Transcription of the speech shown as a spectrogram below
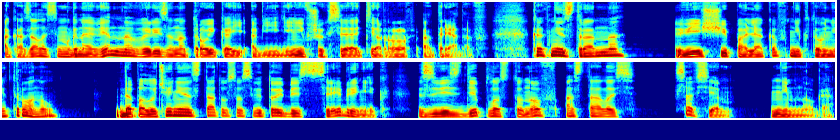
оказалась мгновенно вырезана тройкой объединившихся террор-отрядов. Как ни странно, вещи поляков никто не тронул. До получения статуса «Святой Бессребреник» звезде пластунов осталось совсем немного.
